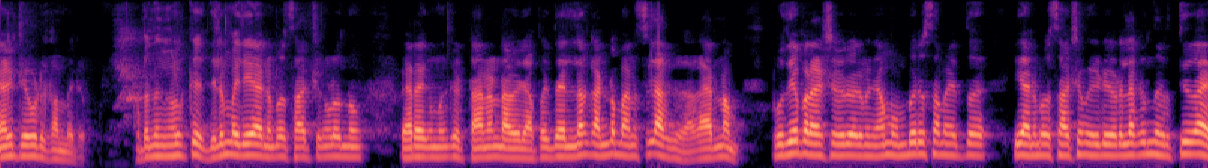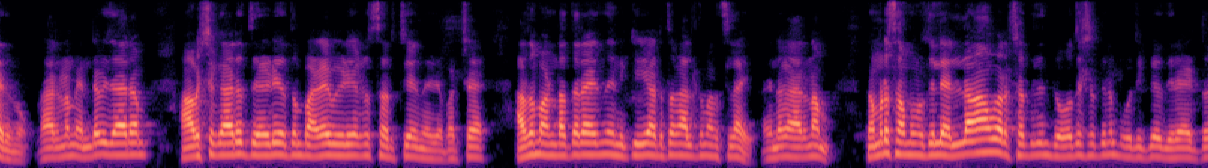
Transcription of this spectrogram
നെഗറ്റീവ് എടുക്കാൻ വരും. അപ്പം നിങ്ങൾക്ക് ഇതിലും വലിയ അനുഭവ സാക്ഷ്യങ്ങളൊന്നും വേറെ ഒന്നും കിട്ടാനുണ്ടാവില്ല. അപ്പോൾ ഇതെല്ലാം കണ്ട് മനസ്സിലാക്കുക. കാരണം പുതിയ പ്രേക്ഷകർ വരുമ്പോൾ ഞാൻ മുമ്പൊരു സമയത്ത് ഈ അനുഭവ സാക്ഷ്യം വീഡിയോകളിലൊക്കെ നിർത്തിയതായിരുന്നു. കാരണം എന്റെ വിചാരം ആവശ്യക്കാർ തേടിയെത്തും പഴയ വീഡിയോ ഒക്കെ സെർച്ച് ചെയ്യുന്നില്ല പക്ഷേ അത് മണ്ടത്തരായിരുന്നു എനിക്ക് ഈ അടുത്ത കാലത്ത് മനസ്സിലായി. അതിന്റെ കാരണം നമ്മുടെ സമൂഹത്തിൽ എല്ലാ വർഷത്തിലും ജ്യോതിഷത്തിനും പൂജയ്ക്കെതിരായിട്ട്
